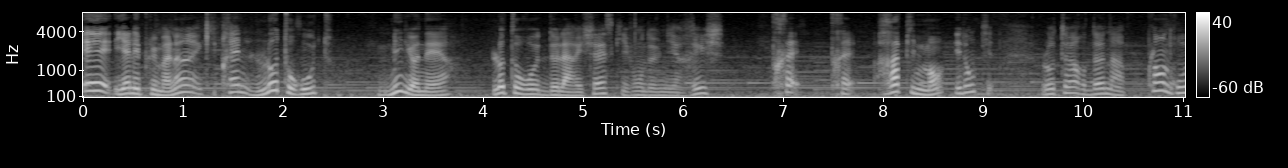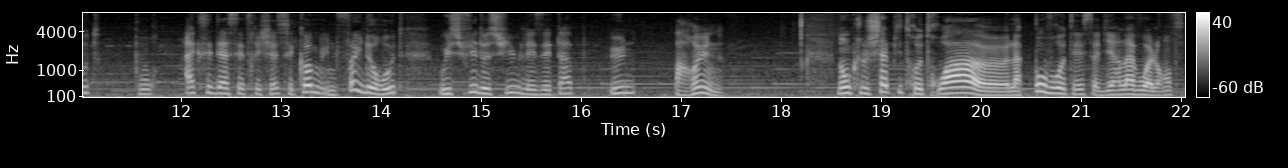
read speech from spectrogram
Et il y a les plus malins qui prennent l'autoroute millionnaire, l'autoroute de la richesse, qui vont devenir riches très très rapidement. Et donc l'auteur donne un plan de route pour accéder à cette richesse. C'est comme une feuille de route où il suffit de suivre les étapes une par une. Donc le chapitre 3, euh, la pauvreté, c'est-à-dire la voilante.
